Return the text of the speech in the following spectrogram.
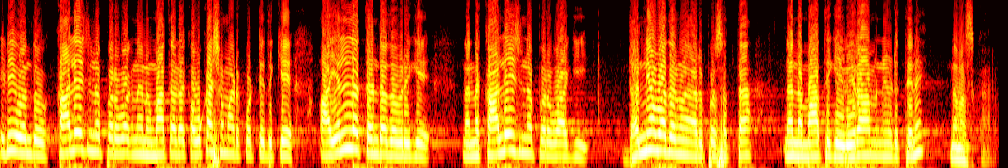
ಇಡೀ ಒಂದು ಕಾಲೇಜಿನ ಪರವಾಗಿ ನನಗೆ ಮಾತಾಡೋಕ್ಕೆ ಅವಕಾಶ ಮಾಡಿಕೊಟ್ಟಿದ್ದಕ್ಕೆ ಆ ಎಲ್ಲ ತಂಡದವರಿಗೆ ನನ್ನ ಕಾಲೇಜಿನ ಪರವಾಗಿ ಧನ್ಯವಾದಗಳನ್ನು ಅರ್ಪಿಸುತ್ತಾ ನನ್ನ ಮಾತಿಗೆ ವಿರಾಮ ನೀಡುತ್ತೇನೆ. ನಮಸ್ಕಾರ.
